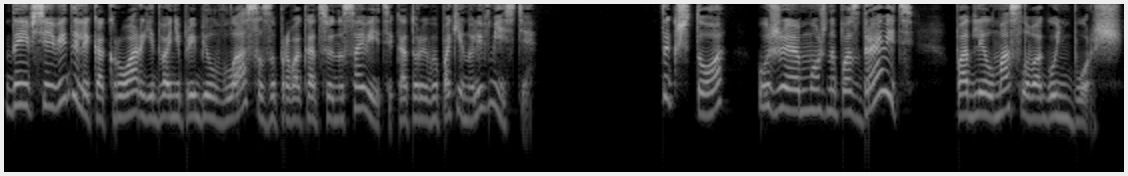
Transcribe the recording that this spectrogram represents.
Да и все видели, как Руар едва не прибил Власа за провокацию на совете, который вы покинули вместе. «Так что, уже можно поздравить?» — подлил масло в огонь борщ.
